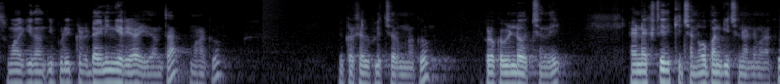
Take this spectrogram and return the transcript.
సో మనకి ఇదంతా ఇప్పుడు ఇక్కడ డైనింగ్ ఏరియా ఇదంతా మనకు. ఇక్కడ సెల్ఫ్లు ఇచ్చారు మనకు. ఇక్కడ ఒక విండో వచ్చింది. అండ్ నెక్స్ట్ ఇది కిచెన్ ఓపెన్ కిచెన్ అండి మనకు.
